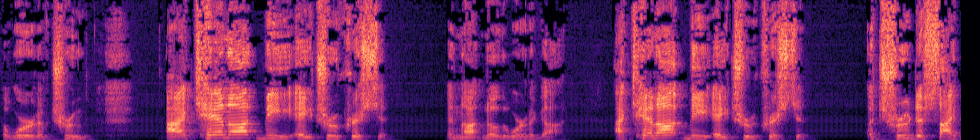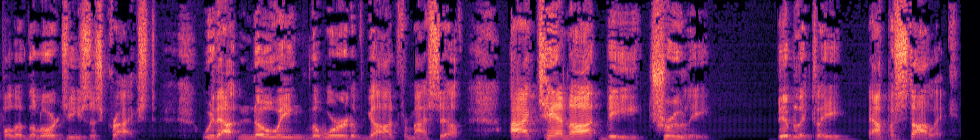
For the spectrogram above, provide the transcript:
the word of truth. I cannot be a true Christian and not know the word of God. I cannot be a true Christian, a true disciple of the Lord Jesus Christ without knowing the Word of God for myself. I cannot be truly biblically apostolic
